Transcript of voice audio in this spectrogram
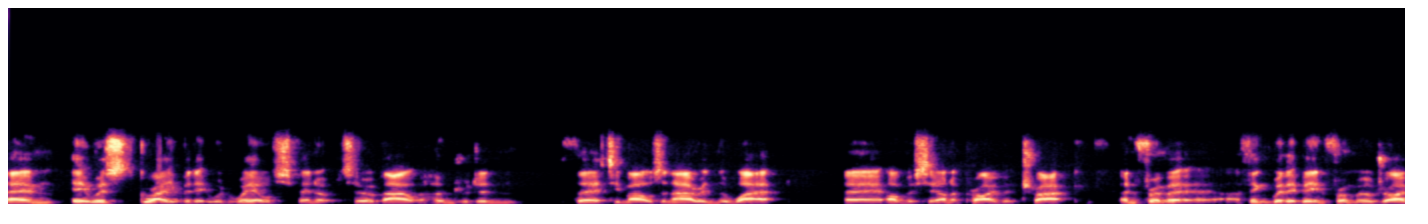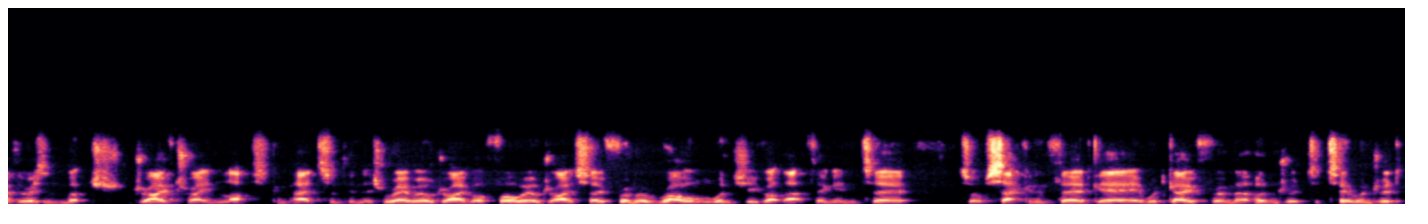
um, it was great. But it would wheel spin up to about 130 miles an hour in the wet, uh, obviously on a private track. And from a, I think with it being front wheel drive, there isn't much drivetrain loss compared to something that's rear wheel drive or four wheel drive. So from a roll, once you got that thing into sort of second and third gear, it would go from 100 to 200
